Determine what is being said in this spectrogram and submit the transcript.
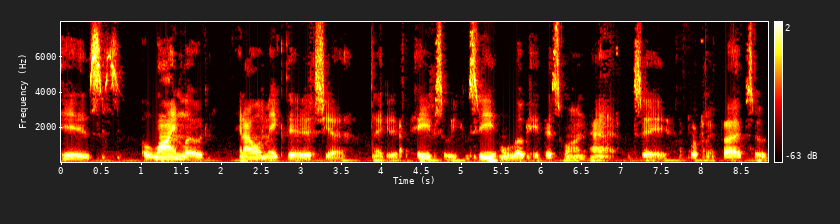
is a line load, and I will make this, yeah, negative 8 so we can see. We'll locate this one at, say, 4.5. So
